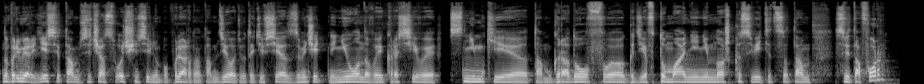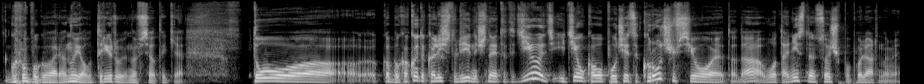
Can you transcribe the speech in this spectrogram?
Например, если там сейчас очень сильно популярно там делать вот эти все замечательные неоновые красивые снимки там городов, где в тумане немножко светится там светофор, грубо говоря, ну я утрирую, но все-таки то как бы, какое-то количество людей начинает это делать, и те, у кого получается круче всего это, да, вот они становятся очень популярными.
